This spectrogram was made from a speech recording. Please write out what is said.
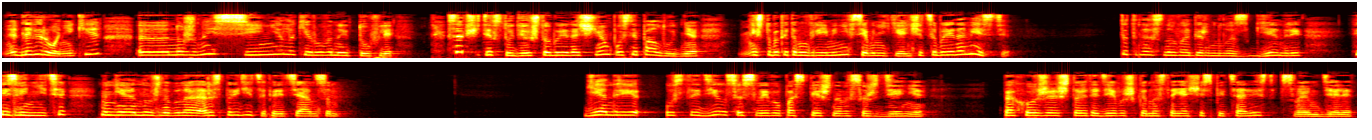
Для Вероники э, нужны синие лакированные туфли. Сообщите в студию, чтобы начнем после полудня, и чтобы к этому времени все манекенщицы были на месте». Тут она снова обернулась к Генри. «Извините, мне нужно было распорядиться перед сеансом». Генри устыдился своего поспешного суждения. Похоже, что эта девушка настоящий специалист в своем деле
